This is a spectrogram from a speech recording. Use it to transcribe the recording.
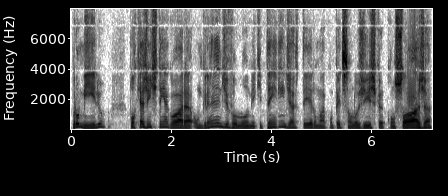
para o milho, porque a gente tem agora um grande volume que tende a ter uma competição logística com soja,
